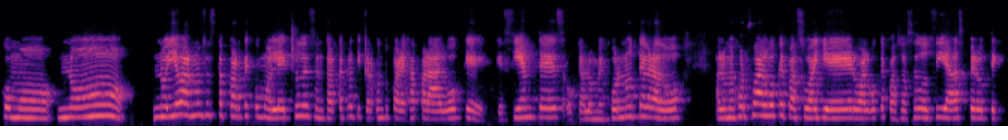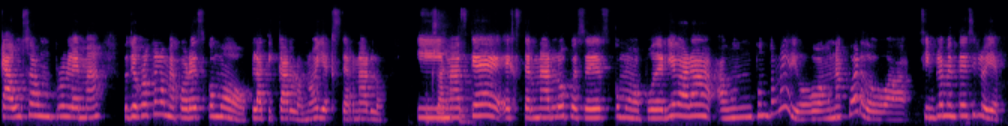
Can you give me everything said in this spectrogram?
como no, no llevarnos esta parte como el hecho de sentarte a platicar con tu pareja para algo que, que, sientes o que a lo mejor no te agradó, a lo mejor fue algo que pasó ayer o algo que pasó hace dos días, pero te causa un problema, pues yo creo que lo mejor es como platicarlo, ¿no? Y externarlo. Y más que externarlo, pues es como poder llegar a, un punto medio o a un acuerdo o a simplemente decirle, oye,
